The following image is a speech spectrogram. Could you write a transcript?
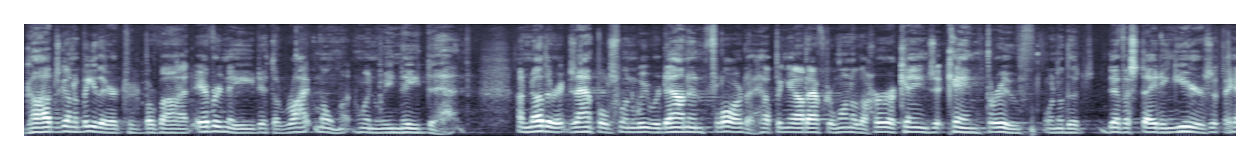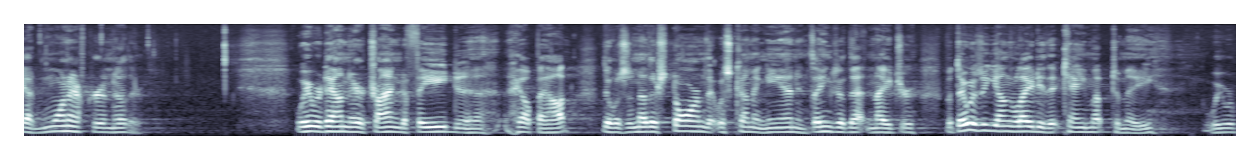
God's going to be there to provide every need at the right moment when we need that. Another example is when we were down in Florida helping out after one of the hurricanes that came through, one of the devastating years that they had one after another we were down there trying to feed, uh, help out. There was another storm that was coming in and things of that nature. But there was a young lady that came up to me. We were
